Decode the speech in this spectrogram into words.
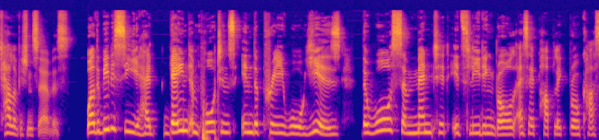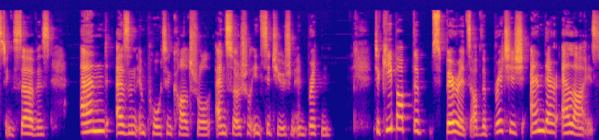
television service. While the BBC had gained importance in the pre war years, the war cemented its leading role as a public broadcasting service and as an important cultural and social institution in Britain. To keep up the spirits of the British and their allies,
